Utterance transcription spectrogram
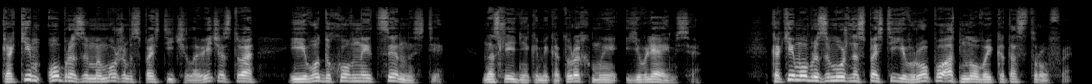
Каким образом мы можем спасти человечество и его духовные ценности, наследниками которых мы являемся? Каким образом можно спасти Европу от новой катастрофы?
